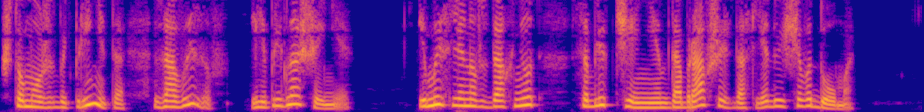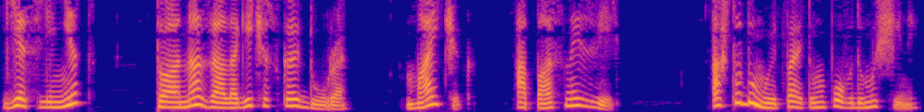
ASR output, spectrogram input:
что может быть принято за вызов или приглашение, и мысленно вздохнет с облегчением, добравшись до следующего дома. Если нет, то она зоологическая дура. Мальчик — опасный зверь. А что думают по этому поводу мужчины?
